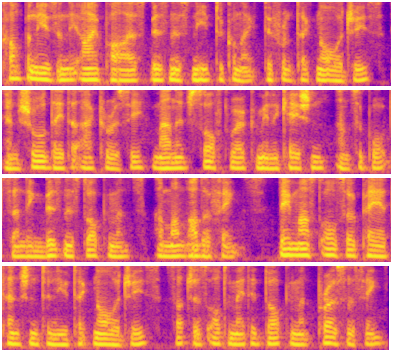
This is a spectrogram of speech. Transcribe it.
Companies in the IPaaS business need to connect different technologies, ensure data accuracy, manage software communication, and support sending business documents, among other things. They must also pay attention to new technologies, such as automated document processing,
